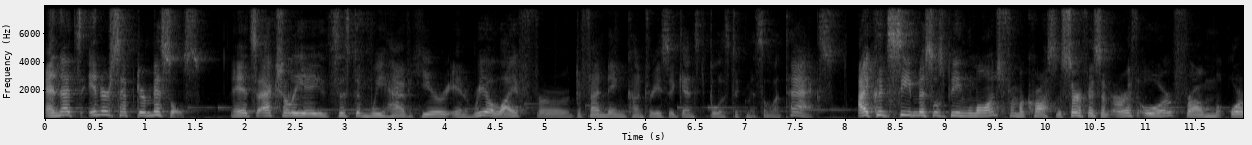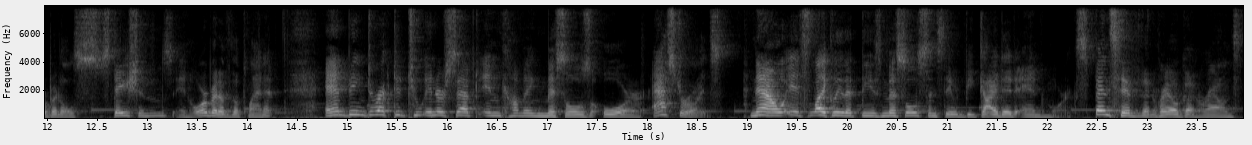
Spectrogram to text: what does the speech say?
And that's interceptor missiles. It's actually a system we have here in real life for defending countries against ballistic missile attacks. I could see missiles being launched from across the surface of Earth or from orbital stations in orbit of the planet, and being directed to intercept incoming missiles or asteroids. Now, it's likely that these missiles, since they would be guided and more expensive than railgun rounds,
